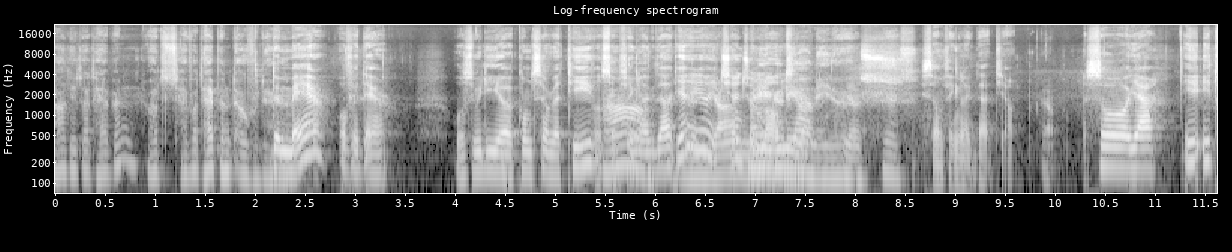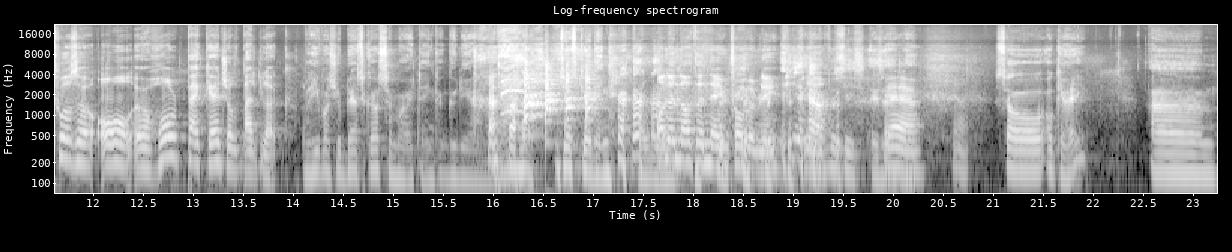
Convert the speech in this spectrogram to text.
how did that happen? What what happened over there? The mayor over there was really uh, conservative or something ah, like that. Yeah, yeah, it changed a lot. Giuliani, yes. yes, something like that. Yeah. Yeah. So yeah, it, it was a whole a whole package of bad luck. Well, he was your best customer, I think, Giuliani. Just kidding. On another name, probably. yeah, yeah, precies, exactly. Yeah, yeah. So okay, um,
